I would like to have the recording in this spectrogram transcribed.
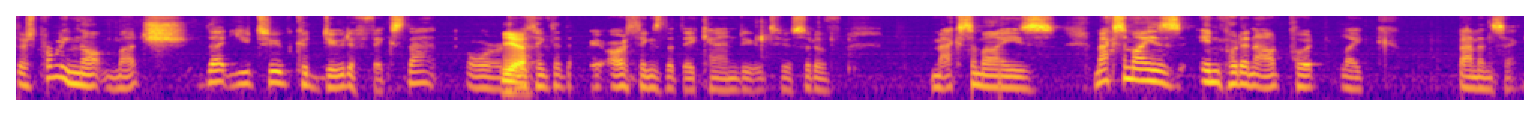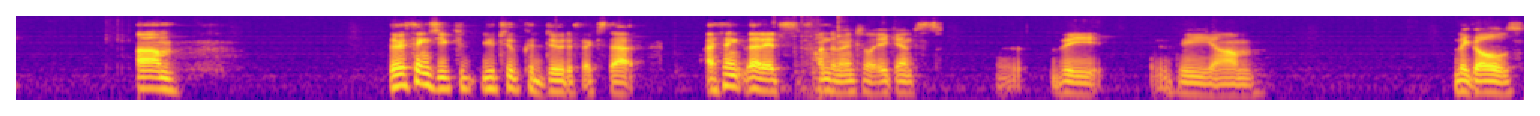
there's probably not much that YouTube could do to fix that, or do you think that there are things that they can do to sort of maximize maximize input and output like balancing? Um, there are things you could YouTube could do to fix that. I think that it's fundamentally against the the um the goals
